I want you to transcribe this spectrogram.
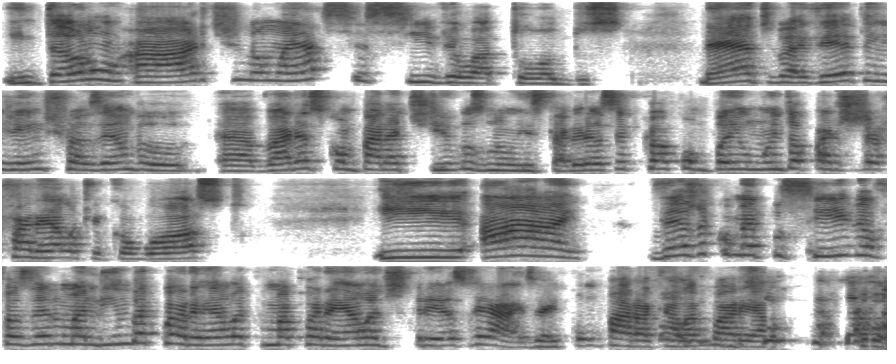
Então, a arte não é acessível a todos, né? Tu vai ver, tem gente fazendo uh, vários comparativos no Instagram, eu sei porque eu acompanho muito a parte de aquarela, que é o que eu gosto. E, ai, veja como é possível fazer uma linda aquarela com uma aquarela de três reais. Aí compara aquela aquarela, pô,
